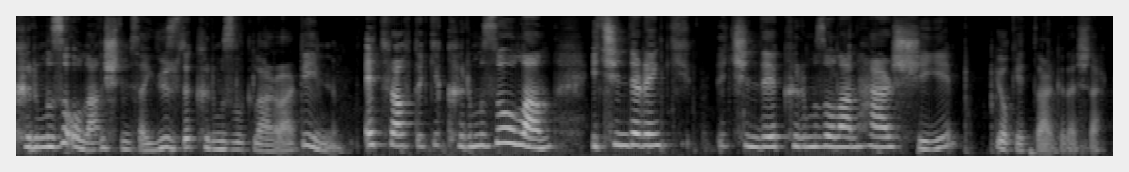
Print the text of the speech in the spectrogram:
kırmızı olan işte mesela yüzde kırmızılıklar var değil mi? Etraftaki kırmızı olan içinde renk içinde kırmızı olan her şeyi yok etti arkadaşlar.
